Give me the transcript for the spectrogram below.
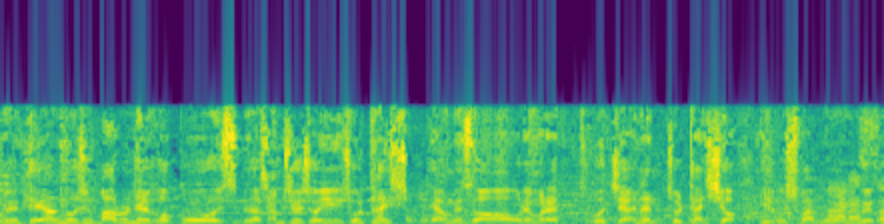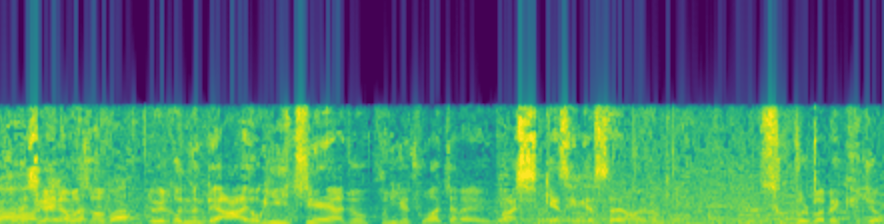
우리는 대학로 지금 마로니를 걷고 있습니다. 잠시 후 저희 졸탄쇼. 대학로에서 오랜만에 두 번째 하는 졸탄쇼. 7시 반 공연이고요. 그 전에 시간이 남아서 여기를 걷는데, 아, 여기 2층에 아주 분위기가 좋았잖아요. 맛있게 생겼어요. 이런 거. 숯불 바베큐죠.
